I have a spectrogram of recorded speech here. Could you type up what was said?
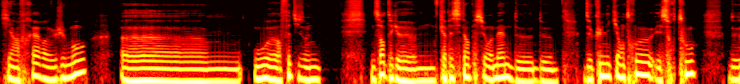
qui est un frère euh, jumeau, euh, où en fait, ils ont une, une sorte de capacité un peu surhumaine de, de, de, communiquer entre eux et surtout de,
